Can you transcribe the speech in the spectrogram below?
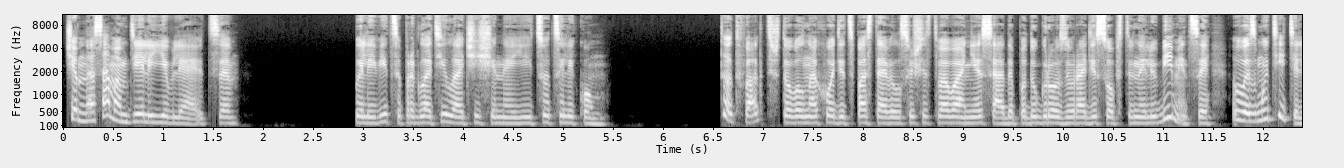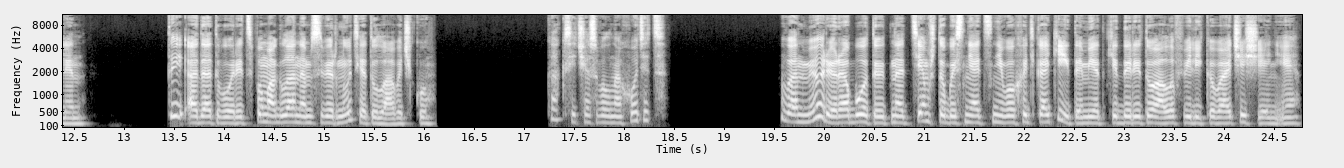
чем на самом деле являются», Полевица проглотила очищенное яйцо целиком. Тот факт, что волноходец поставил существование сада под угрозу ради собственной любимицы, возмутителен. Ты, одотворец, помогла нам свернуть эту лавочку. Как сейчас волноходец? Ван Мюрре работают над тем, чтобы снять с него хоть какие-то метки до ритуалов Великого Очищения.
